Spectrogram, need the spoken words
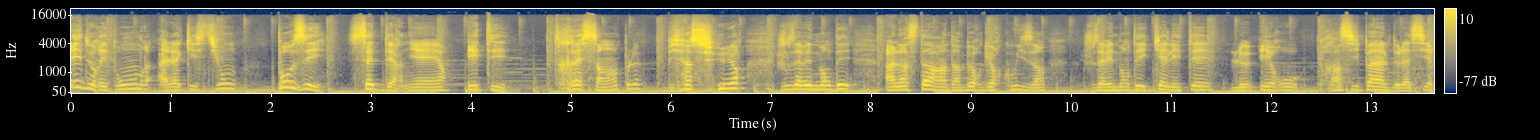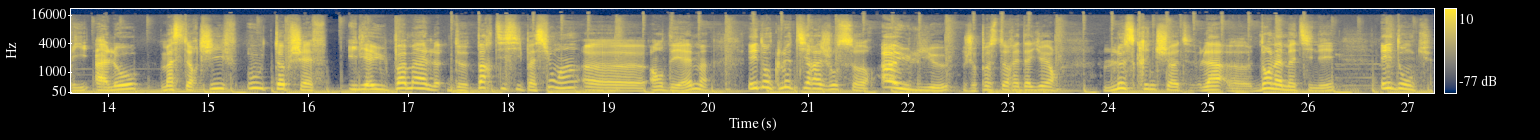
et de répondre à la question posée. Cette dernière était très simple, bien sûr. Je vous avais demandé, à l'instar hein, d'un burger quiz, hein, je vous avais demandé quel était le héros principal de la série Halo, Master Chief ou Top Chef. Il y a eu pas mal de participation hein, euh, en DM, et donc le tirage au sort a eu lieu. Je posterai d'ailleurs le screenshot là euh, dans la matinée. Et donc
